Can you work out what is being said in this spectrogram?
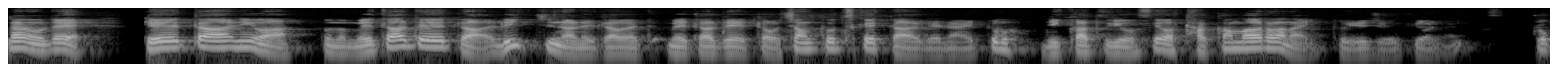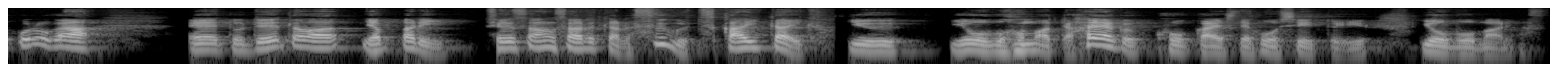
なので、データには、そのメタデータ、リッチなメタデータをちゃんとつけてあげないと、利活用性は高まらないという状況になります。ところが、えーと、データはやっぱり生産されたらすぐ使いたいという要望もあって、早く公開してほしいという要望もあります。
